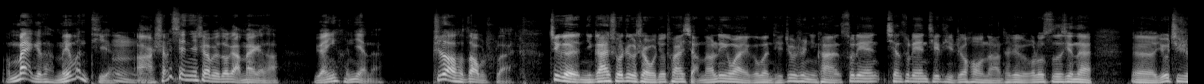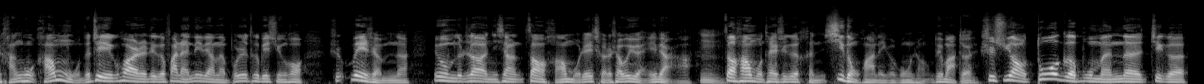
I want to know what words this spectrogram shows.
卖给他没问题，啊，什么先进设备都敢卖给他，原因很简单，知道他造不出来。这个你刚才说这个事儿，我就突然想到另外一个问题，就是你看苏联前苏联解体之后呢，它这个俄罗斯现在，呃，尤其是航空航母的这一块的这个发展力量呢，不是特别雄厚，是为什么呢？因为我们都知道，你像造航母，这扯得稍微远一点啊，嗯，造航母它也是一个很系统化的一个工程，对吧？对，是需要多个部门的这个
